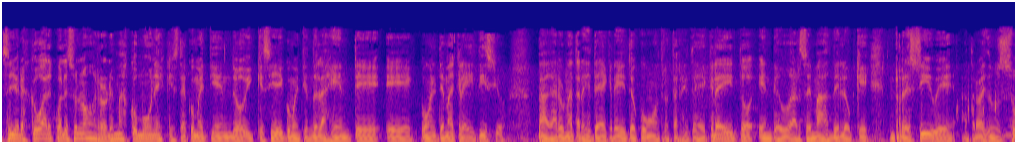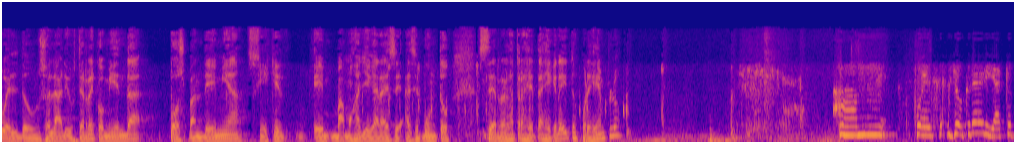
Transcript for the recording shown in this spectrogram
Señora Escobar, ¿cuáles son los errores más comunes que está cometiendo y que sigue cometiendo la gente eh, con el tema crediticio? Pagar una tarjeta de crédito con otra tarjeta de crédito, endeudarse más de lo que recibe a través de un sueldo, un salario. ¿Usted recomienda post pandemia, si es que eh, vamos a llegar a ese, a ese punto, cerrar las tarjetas de créditos, por ejemplo? Pues yo creería que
